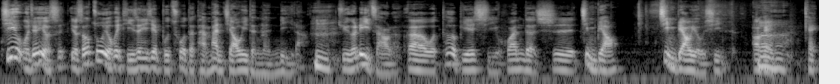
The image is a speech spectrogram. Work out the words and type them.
其实我觉得有时有时候桌游会提升一些不错的谈判交易的能力啦。嗯，举个例子好了，呃，我特别喜欢的是竞标竞标游戏。OK，、嗯 OK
